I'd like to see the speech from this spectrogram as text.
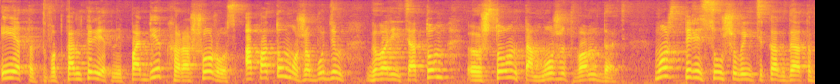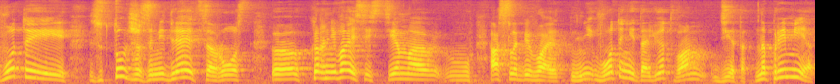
этот вот конкретный побег хорошо рос, а потом уже будем говорить о том, э, что он там может вам дать. Может, пересушиваете когда-то. Вот и тут же замедляется рост, э, корневая система э, ослабевает. Вот и не дает вам деток. Например,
